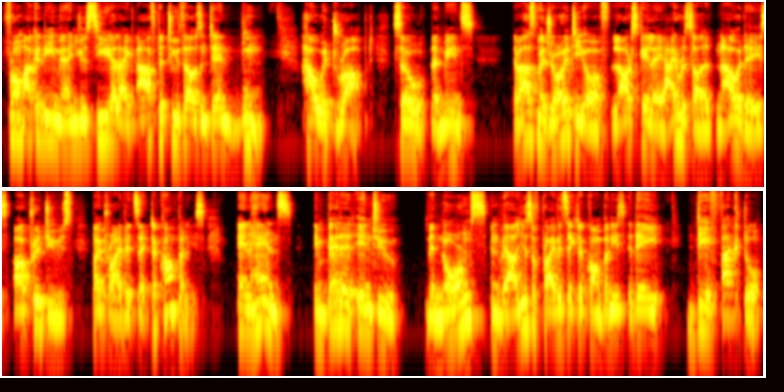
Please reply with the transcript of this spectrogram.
from academia. And you see like after 2010, boom, how it dropped. So that means the vast majority of large scale AI results nowadays are produced by private sector companies and hence embedded into the norms and values of private sector companies. They de facto,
